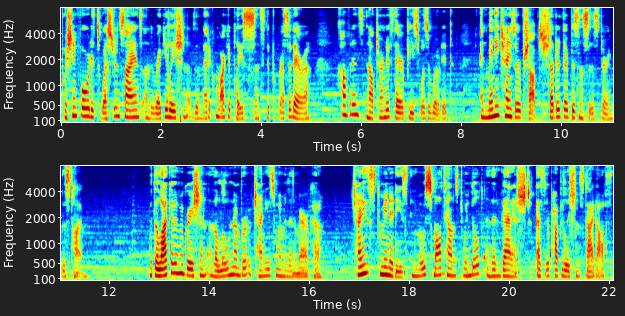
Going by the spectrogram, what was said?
pushing forward its Western science on the regulation of the medical marketplace since the Progressive Era, confidence in alternative therapies was eroded and many Chinese herb shops shuttered their businesses during this time. With the lack of immigration and the low number of Chinese women in America, Chinese communities in most small towns dwindled and then vanished as their populations died off.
